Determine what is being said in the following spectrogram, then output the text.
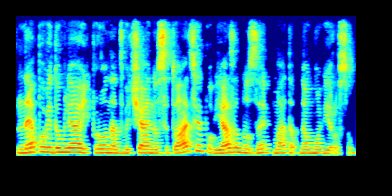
не повідомляють про надзвичайну ситуацію, пов'язану з метапневмовірусом.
